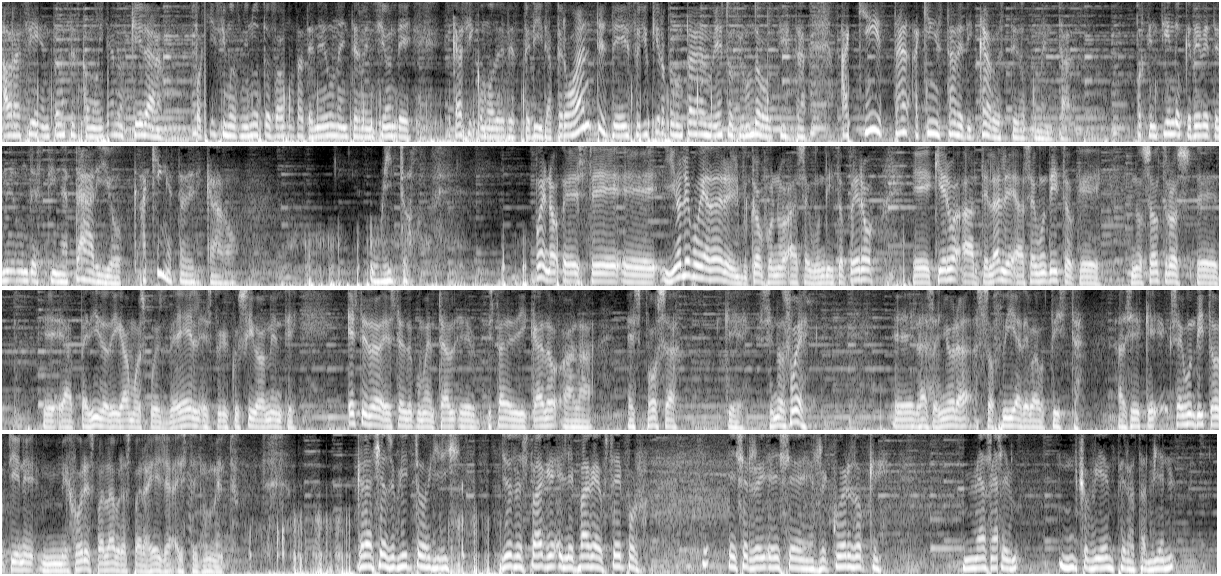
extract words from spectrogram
Ahora sí, entonces como ya nos queda poquísimos minutos, vamos a tener una intervención de casi como de despedida. Pero antes de eso, yo quiero preguntar al maestro Segundo Bautista, ¿a quién está, a quién está dedicado este documental? Porque entiendo que debe tener un destinatario. ¿A quién está dedicado? Huguito. Bueno, este, eh, yo le voy a dar el micrófono a Segundito, pero eh, quiero antelarle a Segundito que nosotros, eh, eh, a pedido, digamos, pues de él exclusivamente, este, este documental eh, está dedicado a la esposa que se nos fue, eh, la señora Sofía de Bautista. Así que Segundito tiene mejores palabras para ella este momento. Gracias, Huguito, y Dios les pague, le pague a usted por ese, ese recuerdo que me hace mucho bien, pero también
